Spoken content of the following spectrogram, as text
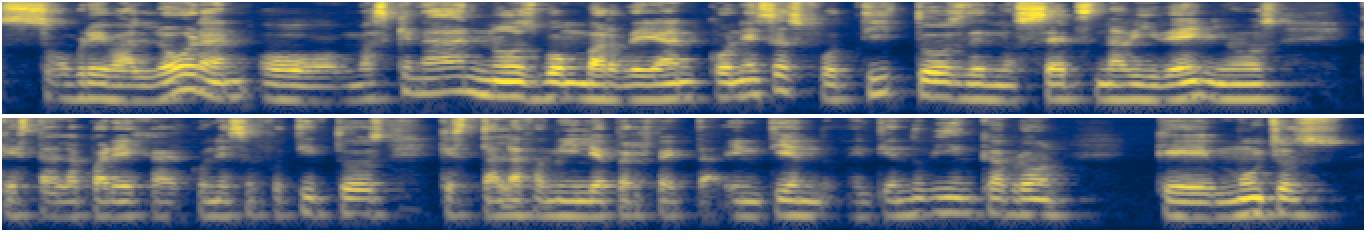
sobrevaloran o más que nada nos bombardean con esas fotitos de los sets navideños que está la pareja, con esas fotitos que está la familia perfecta. Entiendo, entiendo bien cabrón que muchos,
